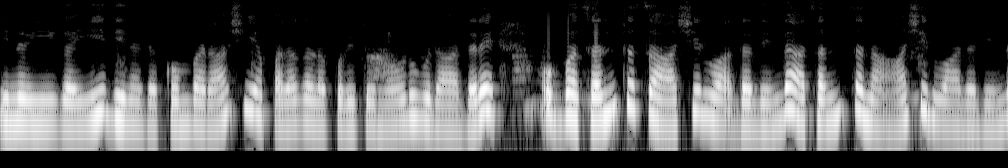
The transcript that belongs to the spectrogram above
ಇನ್ನು ಈಗ ಈ ದಿನದ ಕುಂಭರಾಶಿಯ ಫಲಗಳ ಕುರಿತು ನೋಡುವುದಾದರೆ, ಒಬ್ಬ ಸಂತಸ ಆಶೀರ್ವಾದದಿಂದ, ಸಂತನ ಆಶೀರ್ವಾದದಿಂದ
